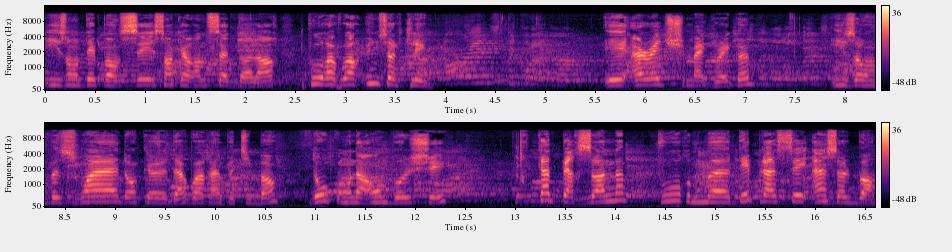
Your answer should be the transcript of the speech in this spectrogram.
ils ont dépensé 147 dollars pour avoir une seule clé. Et H. McGregor, ils ont besoin donc euh, d'avoir un petit banc. Donc, on a embauché quatre personnes pour me déplacer un seul banc.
